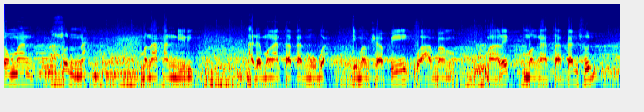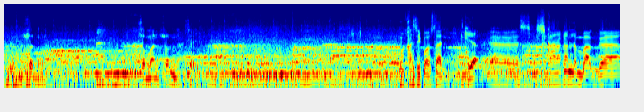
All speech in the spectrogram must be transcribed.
cuman sunnah menahan diri. Ada mengatakan mubah. Imam Syafi'i Imam Malik mengatakan sun sunnah. Cuman sunnah saja. Makasih Pak Ustadz. Ya. Eh, sekarang kan lembaga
